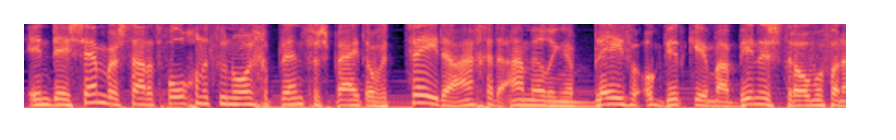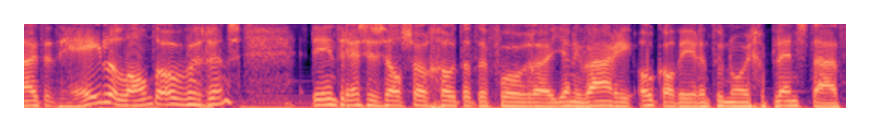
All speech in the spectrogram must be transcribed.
In december staat het volgende toernooi gepland, verspreid over twee dagen. De aanmeldingen bleven ook dit keer maar binnenstromen vanuit het hele land overigens. De interesse is zelfs zo groot dat er voor uh, januari ook alweer een toernooi gepland staat.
